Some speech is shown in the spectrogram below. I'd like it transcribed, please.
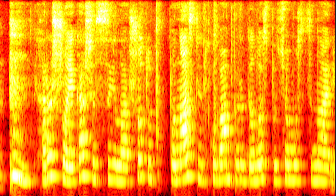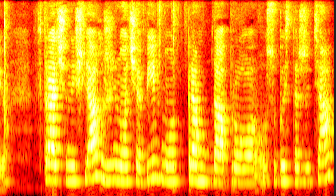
Хорошо, яка ще сила? Що тут по наслідку вам передалось по цьому сценарію? Втрачений шлях, жіноча біль, ну от прям да, про особисте життя,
